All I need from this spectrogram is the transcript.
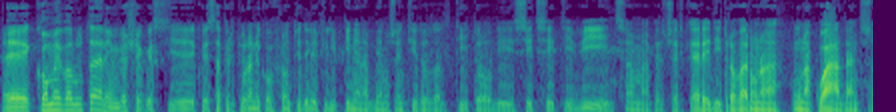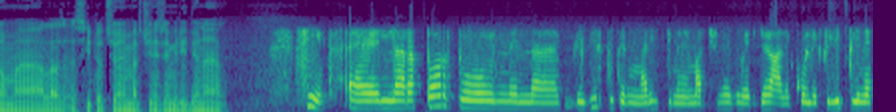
Eh, come valutare invece questi, questa apertura nei confronti delle Filippine? L'abbiamo sentito dal titolo di CCTV, insomma, per cercare di trovare una, una quadra insomma, alla situazione marcinese meridionale. Sì, eh, il rapporto nelle dispute marittime nel Mar Cinese meridionale con le Filippine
